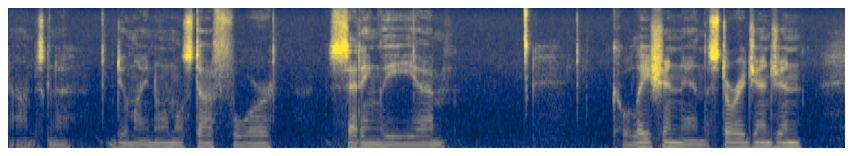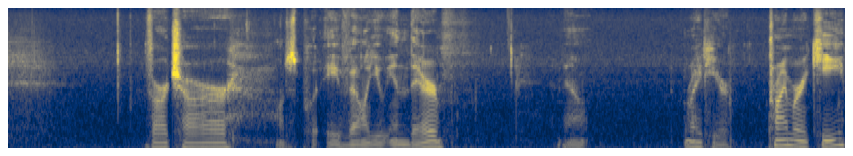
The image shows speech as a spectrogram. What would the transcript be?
Now I'm just going to do my normal stuff for setting the um, collation and the storage engine. varchar, I'll just put a value in there. Now, right here, primary key,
